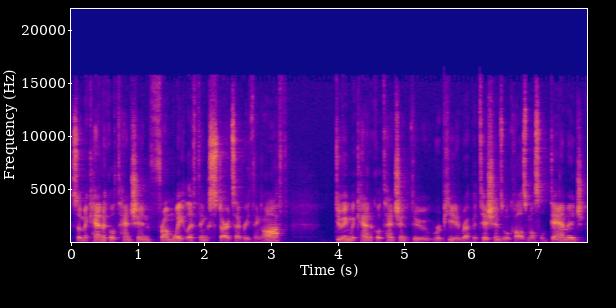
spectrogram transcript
So, mechanical tension from weightlifting starts everything off. Doing mechanical tension through repeated repetitions will cause muscle damage.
